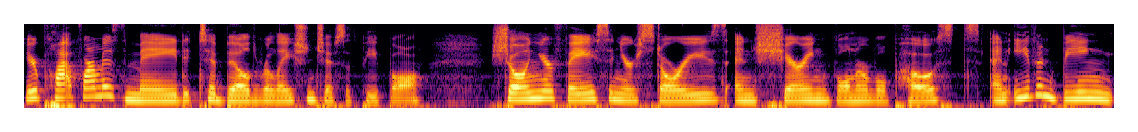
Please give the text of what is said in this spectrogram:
Your platform is made to build relationships with people. Showing your face in your stories and sharing vulnerable posts and even being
